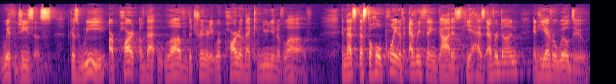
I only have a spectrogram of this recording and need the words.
with Jesus. Because we are part of that love of the Trinity. We're part of that communion of love. And that's, that's the whole point of everything God is, he has ever done and he ever will do,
